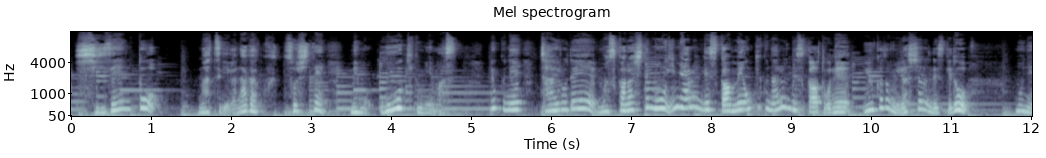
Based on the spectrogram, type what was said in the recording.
自然とまつげが長くそして目も大きく見えます。よくね茶色でマスカラしても意味あるんですか？目大きくなるんですか？とかね言う方もいらっしゃるんですけどもうね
